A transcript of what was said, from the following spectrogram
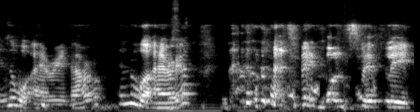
In the what area, Daryl? In the what area? Let's move on swiftly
